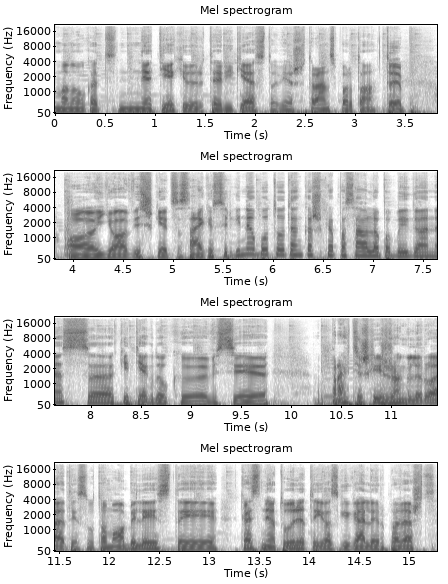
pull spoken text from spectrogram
manau, kad netiek jau ir te reikės to viešo transporto, Taip. O jo visiškai atsisakius irgi nebūtų ten kažkokia pasaulio pabaiga, nes e, kai tiek daug e, visi praktiškai žongliruoja tais automobiliais, tai kas neturi, tai juosgi gali ir pavežti.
